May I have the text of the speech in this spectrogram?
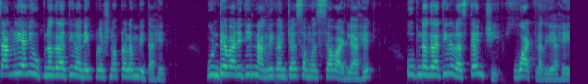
सांगली आणि उपनगरातील अनेक प्रश्न प्रलंबित आहेत. गुंठेवारीतील नागरिकांच्या समस्या वाढल्या आहेत. उपनगरातील रस्त्यांची वाट लागली आहे.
